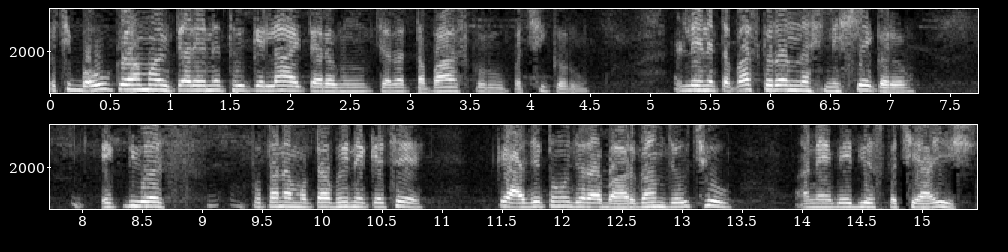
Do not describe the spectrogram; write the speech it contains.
પછી બહુ કહેવામાં આવ્યું, ત્યારે એને થયું કે લાય, ત્યારે હું જરા તપાસ કરું, પછી કરું. એટલે એને તપાસ કરવાનો નિશ્ચય કર્યો. એક દિવસ પોતાના મોટા ભાઈને કે છે કે આજે તો હું જરા બહારગામ જઉં છું અને બે દિવસ પછી આવીશ.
